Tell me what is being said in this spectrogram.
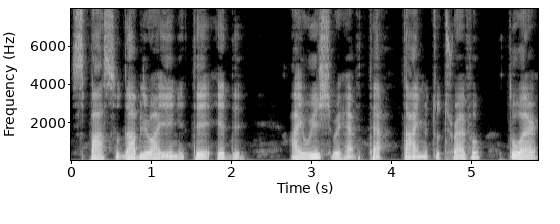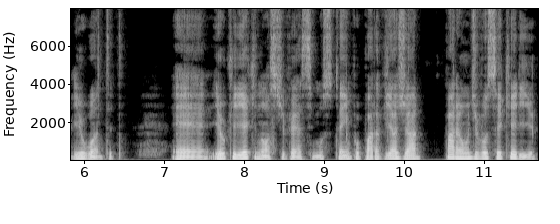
espaço W-A-N-T-E-D. I wish we have time to travel to where you wanted. É, eu queria que nós tivéssemos tempo para viajar para onde você queria.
